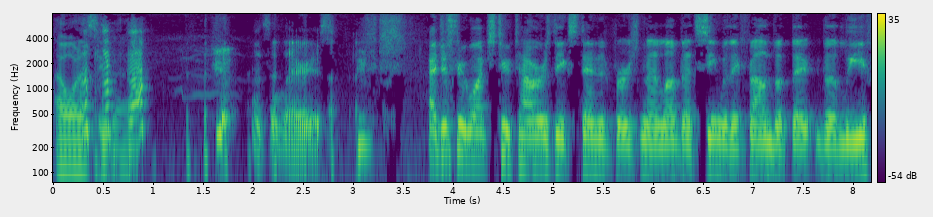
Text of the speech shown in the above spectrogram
I want to see that. That's hilarious. I just rewatched Two Towers, the extended version. I love that scene where they found the the, the leaf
